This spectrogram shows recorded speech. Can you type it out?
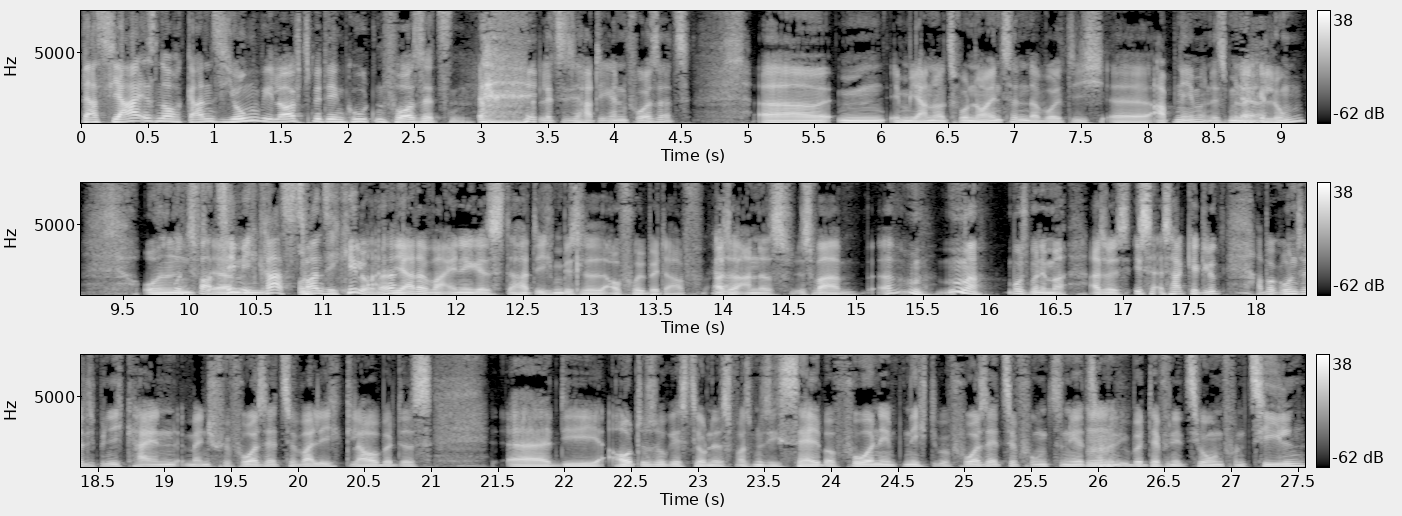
Das Jahr ist noch ganz jung. Wie läuft's mit den guten Vorsätzen? Letztes Jahr hatte ich einen Vorsatz äh, im, im Januar 2019, da wollte ich äh, abnehmen, das ist mir Ja. dann gelungen. Und, Und zwar ziemlich krass, und- 20 Kilo, ne? Ja, da war einiges, da hatte ich ein bisschen Aufholbedarf. Also anders, es war, äh, muss man immer, also es, ist, es hat geglückt, aber grundsätzlich bin ich kein Mensch für Vorsätze, weil ich glaube, dass äh, die Autosuggestion, das, was man sich selber vornimmt, nicht über Vorsätze funktioniert, sondern über Definition von Zielen.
